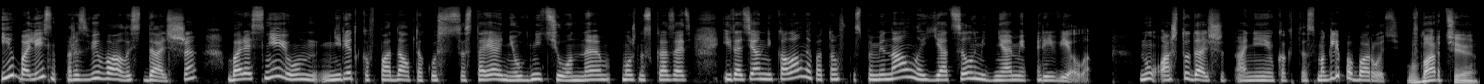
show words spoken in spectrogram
И болезнь развивалась дальше. Борясь с ней, он нередко впадал в такое состояние угнетенное, можно сказать. И Татьяна Николаевна потом вспоминала, я целыми днями ревела. Ну, а что дальше? Они как-то смогли побороть? В марте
